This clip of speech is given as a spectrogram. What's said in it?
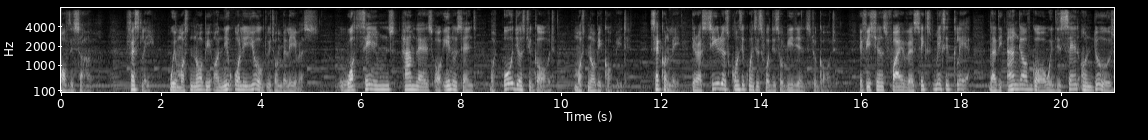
of the psalm. Firstly, we must not be unequally yoked with unbelievers. What seems harmless or innocent but odious to God must not be copied. Secondly, there are serious consequences for disobedience to God. Ephesians 5 verse 6 makes it clear that the anger of God will descend on those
